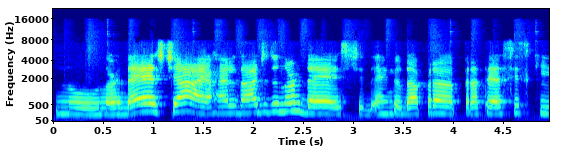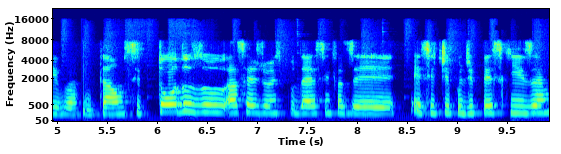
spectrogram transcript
no Nordeste, ah, é a realidade do Nordeste, ainda dá para ter essa esquiva. Então, se todas as regiões pudessem fazer esse tipo de pesquisa,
